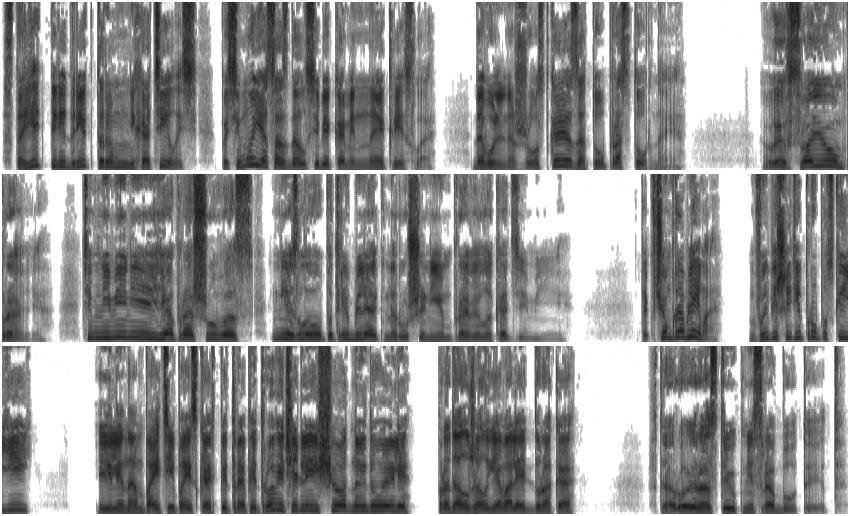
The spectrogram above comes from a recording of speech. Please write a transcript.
Стоять перед ректором не хотелось, посему я создал себе каменное кресло довольно жесткая, зато просторная. «Вы в своем праве. Тем не менее, я прошу вас не злоупотреблять нарушением правил Академии». «Так в чем проблема? Выпишите пропуск и ей». «Или нам пойти поискать Петра Петровича для еще одной дуэли?» Продолжал я валять дурака. «Второй раз трюк не сработает».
